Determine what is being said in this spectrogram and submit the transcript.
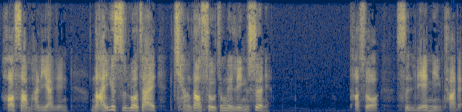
好撒玛利亚人，哪一个是落在强盗手中的灵舍呢？”他说：“是怜悯他的。”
